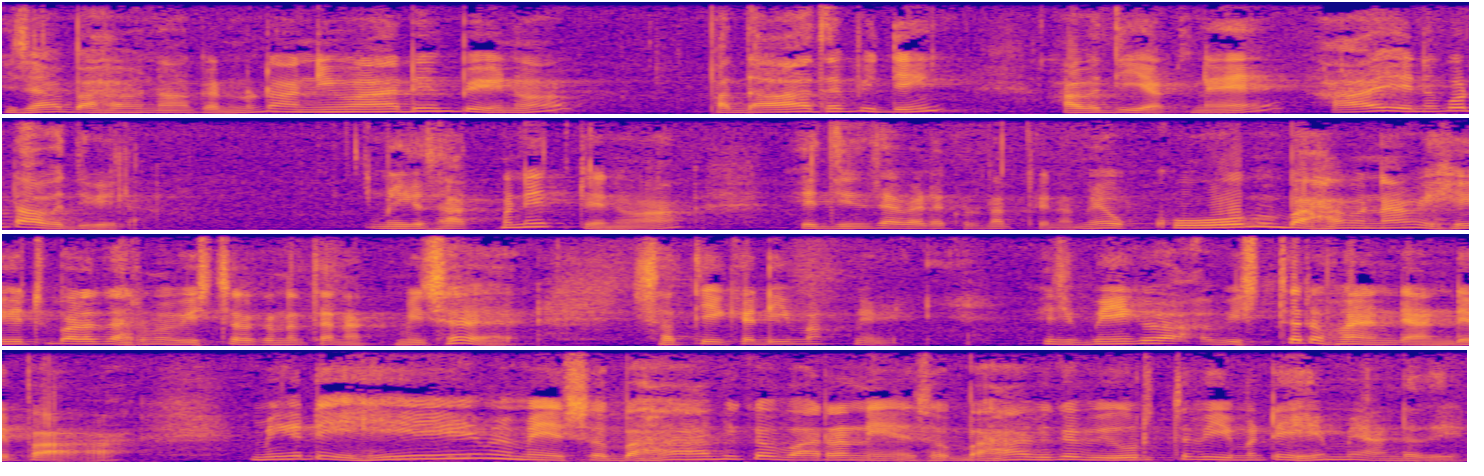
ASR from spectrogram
නිසා භාවනා කරනකොට අනිවාර්යෙන් පේනවා පදාත පිටින් අවදියක් නැහැ. ආයෙ එනකොට අවදි වෙලා. මේක සක්මනෙත් වෙනවා. එදිනදා වැඩ කරනත් වෙනවා. මේ ඔක්කොම භාවනාවේ හේතුඵල ධර්ම විස්තර කරන තැනක් මිස සතිය කැඩීමක් නෙවෙයි. ඉතින් මේක විස්තර හොයන්න යන්න එපා. මේකට එහෙම මේ ස්වභාවික වර්ණය ස්වභාවික විවෘත වීමට එහෙම යන්න දෙන්න.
